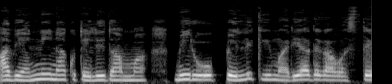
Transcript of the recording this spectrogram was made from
అవి అన్నీ నాకు తెలీదు అమ్మా? మీరు పెళ్ళికి మర్యాదగా వస్తే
